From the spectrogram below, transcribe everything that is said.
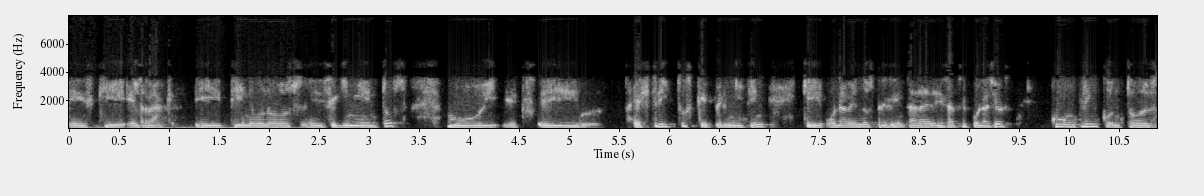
es que el RAC eh, tiene unos eh, seguimientos muy estrictos que permiten que una vez nos presentan a esa tripulación, cumplen con todas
